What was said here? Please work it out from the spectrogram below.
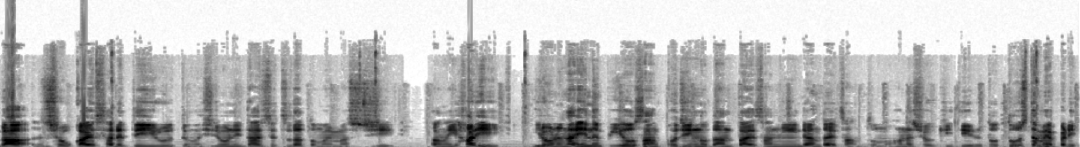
が紹介されているっていうのは非常に大切だと思いますし、あの、やはり、いろいろな NPO さん、個人の団体さん、任意団体さんとの話を聞いていると、どうしてもやっぱり、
